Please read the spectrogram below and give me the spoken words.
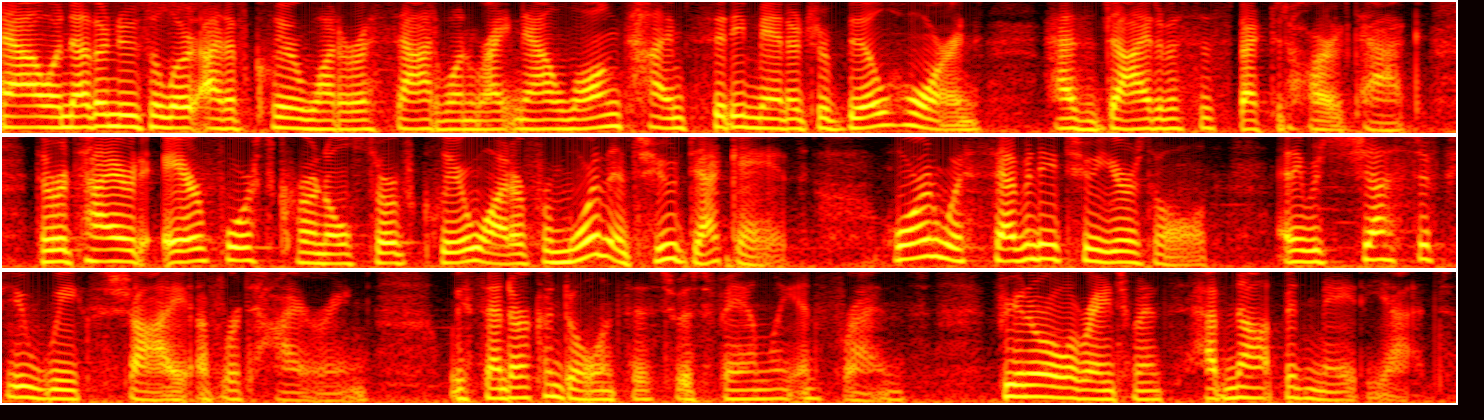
Now, another news alert out of Clearwater, a sad one right now. Longtime city manager Bill Horne has died of a suspected heart attack. The retired Air Force colonel served Clearwater for more than two decades. Horne was 72 years old, and he was just a few weeks shy of retiring. We send our condolences to his family and friends. Funeral arrangements have not been made yet.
